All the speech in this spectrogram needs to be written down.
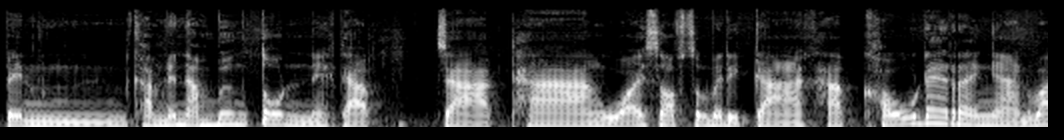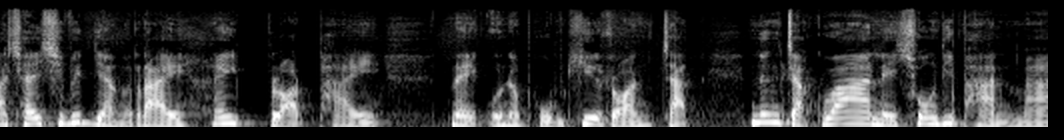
เป็นคำแนะนำเบื้องต้นนะครับ จากทาง Voice of America ครับเขาได้รายงานว่าใช้ชีวิตอย่างไรให้ปลอดภัยในอุณหภูมิที่ร้อนจัด เนื่องจากว่าในช่วงที่ผ่านมา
